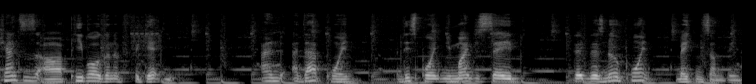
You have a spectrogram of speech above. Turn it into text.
chances are people are gonna forget you. And at that point, at this point, you might just say that there's no point making something,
